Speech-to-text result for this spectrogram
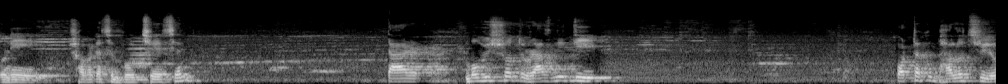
উনি সবার কাছে ভোট চেয়েছেন। তার ভবিষ্যৎ রাজনীতি পথটা খুব ভালো ছিল।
